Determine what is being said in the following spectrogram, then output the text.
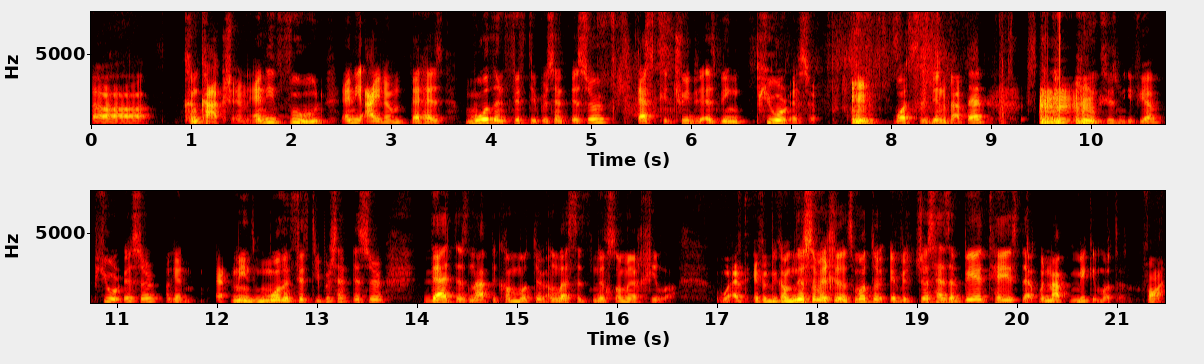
uh, concoction, any food, any item that has more than 50% Isser, that's treated as being pure Isser. What's the din about that? Excuse me, if you have pure Isser, again, means more than 50% Isser, that does not become mutter unless it's nifsal me'achila. If it becomes nifsal me'achila, it's mutter. If it just has a bad taste, that would not make it mutter. Fine.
